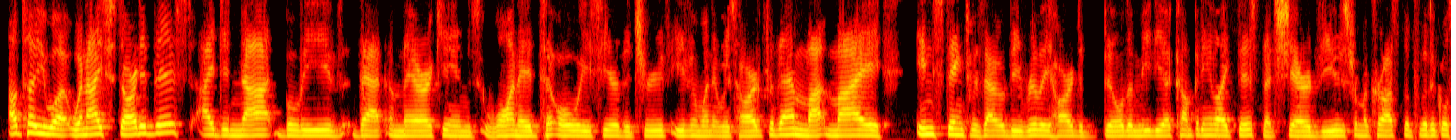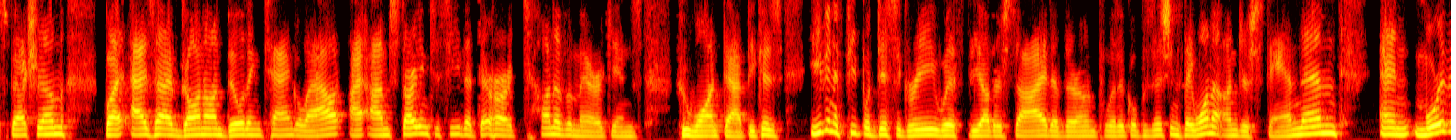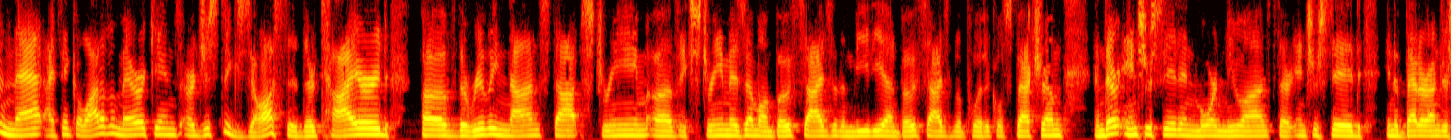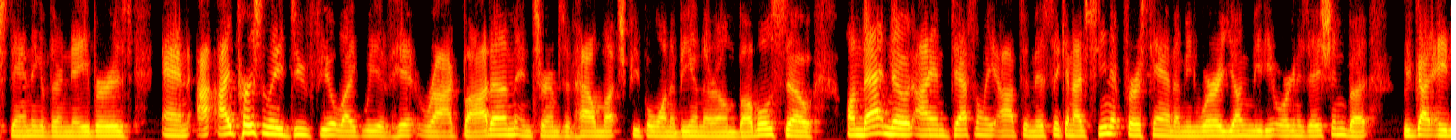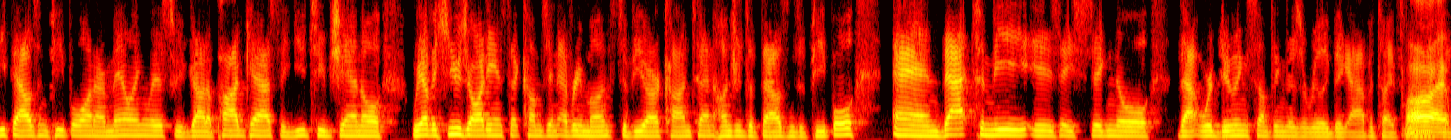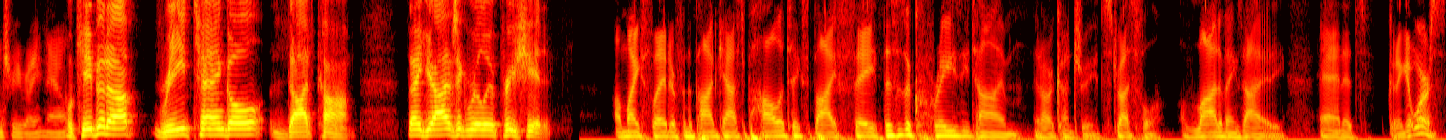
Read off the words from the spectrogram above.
I'll tell you what, when I started this, I did not believe that Americans wanted to always hear the truth, even when it was hard for them. My, my instinct was that it would be really hard to build a media company like this that shared views from across the political spectrum. But as I've gone on building Tangle out, I, am starting to see that there are a ton of Americans who want that because even if people disagree with the other side of their own political positions, they want to understand them. And more than that, I think a lot of Americans are just exhausted. They're tired of the really nonstop stream of extremism on both sides of the media and both sides of the political spectrum. And they're interested in more nuance. They're interested in a better understanding of their neighbors. And I, I personally do feel like we have hit rock bottom in terms of how much people want to be in their own bubbles. So, on that note, I am definitely optimistic. And I've seen it firsthand. I mean, we're a young media organization, but We've got 80,000 people on our mailing list. We've got a podcast, a YouTube channel. We have a huge audience that comes in every month to view our content, hundreds of thousands of people. And that to me is a signal that we're doing something there's a really big appetite for All in the country right now. Well, keep it up. Readtangle.com. Thank you, Isaac. Really appreciate it. I'm Mike Slater from the podcast Politics by Faith. This is a crazy time in our country. It's stressful, a lot of anxiety, and it's going to get worse.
